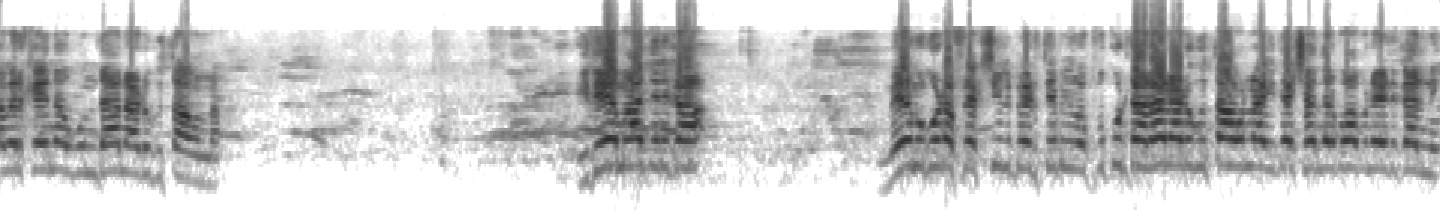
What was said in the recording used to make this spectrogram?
ఎవరికైనా ఉందా అని అడుగుతా ఉన్నా. ఇదే మాదిరిగా మేము కూడా ఫ్లెక్సీలు పెడితే మీరు ఒప్పుకుంటారా అని అడుగుతా ఉన్నా ఇదే చంద్రబాబు నాయుడు గారిని.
